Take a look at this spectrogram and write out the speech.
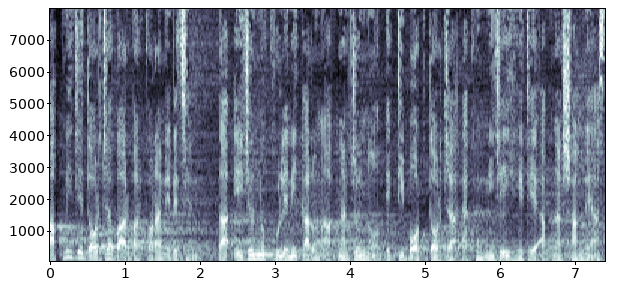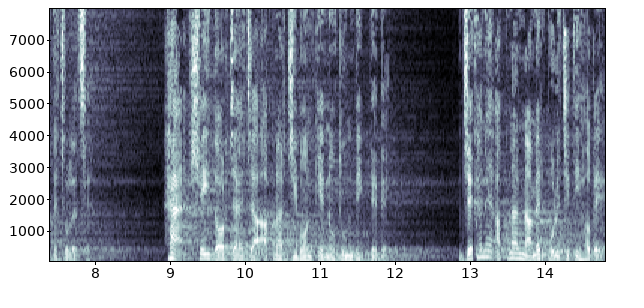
আপনি যে দরজা বারবার করা নেড়েছেন, তা এই জন্য খুলেনি কারণ আপনার জন্য একটি বট দরজা এখন নিজেই হেঁটে আপনার সামনে আসতে চলেছে। হ্যাঁ সেই দরজায় যা আপনার জীবনকে নতুন দিক দেবে। যেখানে আপনার নামের পরিচিতি হবে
